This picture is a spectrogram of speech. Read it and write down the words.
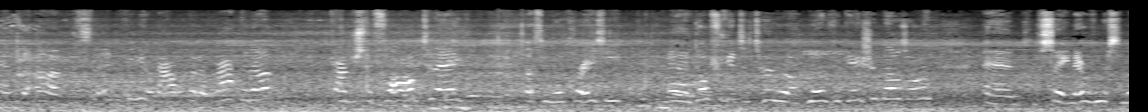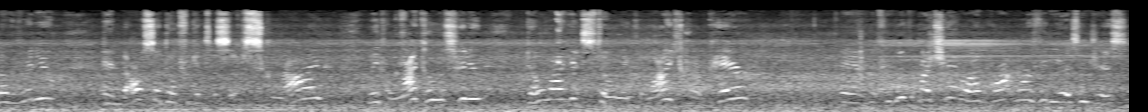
And uh, this is the end of the video. Now we're gonna wrap it up. Kind of just a vlog today. Nothing real crazy. And don't forget to turn the notification bells on and so you never miss another video. And also don't forget to subscribe. Leave a like on this video. Don't like it, still leave a like. I don't care. And if you look at my channel, I have a lot more videos than just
